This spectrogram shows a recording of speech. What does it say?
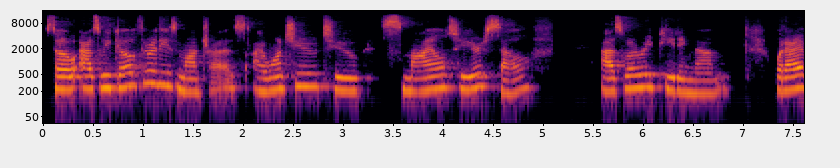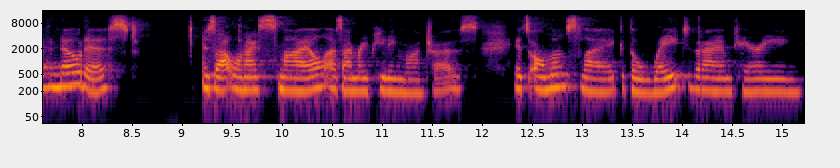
So, as we go through these mantras, I want you to smile to yourself as we're repeating them. What I have noticed is that when I smile as I'm repeating mantras, it's almost like the weight that I am carrying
